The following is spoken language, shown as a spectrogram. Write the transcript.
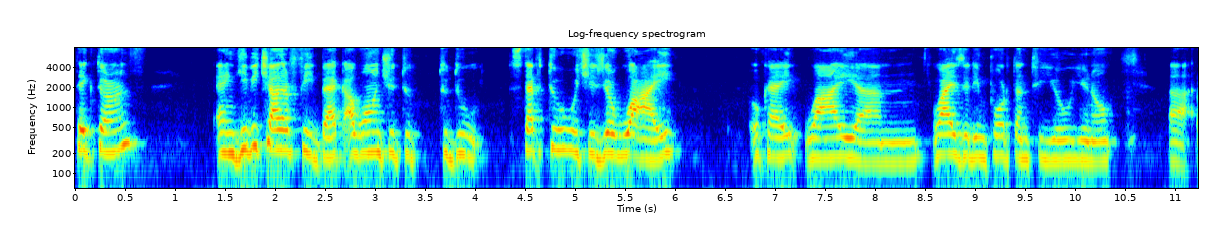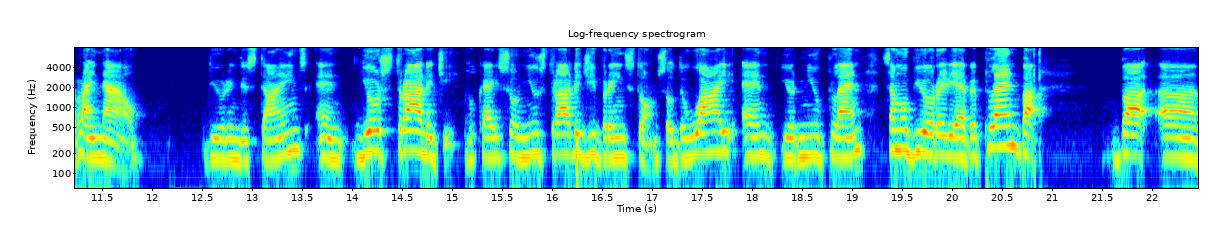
take turns and give each other feedback. I want you to to do step two, which is your why. Okay, why um, why is it important to you? You know, uh, right now during these times and your strategy okay? So new strategy brainstorm. So the why and your new plan. Some of you already have a plan but but uh,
